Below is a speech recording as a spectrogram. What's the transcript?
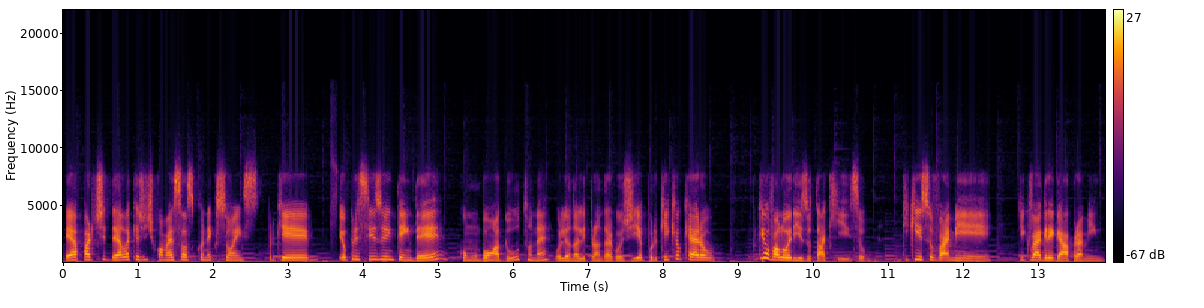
é a partir dela que a gente começa as conexões, porque eu preciso entender, como um bom adulto, né, olhando ali para a andragogia, por que, que eu quero, por que eu valorizo estar tá aqui? Isso, o que, que isso vai me, o que, que vai agregar para mim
